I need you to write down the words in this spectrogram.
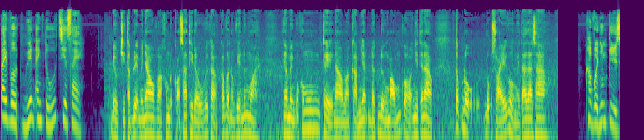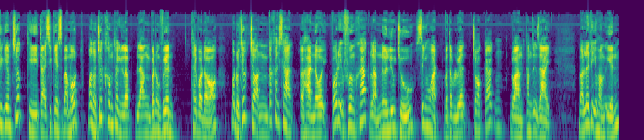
Tay vợt Nguyễn Anh Tú chia sẻ. Đều chỉ tập luyện với nhau và không được cọ sát thi đấu với cả các vận động viên nước ngoài. Thì mình cũng không thể nào mà cảm nhận được đường bóng của họ như thế nào, tốc độ, độ xoáy của người ta ra sao. Khác với những kỳ SEA Games trước thì tại SEA Games 31, ban tổ chức không thành lập làng vận động viên. Thay vào đó, ban tổ chức chọn các khách sạn ở Hà Nội và các địa phương khác làm nơi lưu trú, sinh hoạt và tập luyện cho các đoàn tham dự giải. Bà Lê Thị Hoàng Yến,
